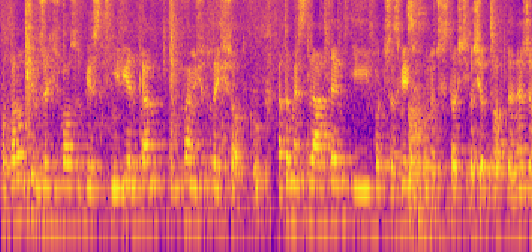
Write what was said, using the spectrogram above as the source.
pod warunkiem, że liczba osób jest niewielka, odbywają się tutaj w środku. Natomiast latem i podczas większych uroczystości to się odbywa w plenerze.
